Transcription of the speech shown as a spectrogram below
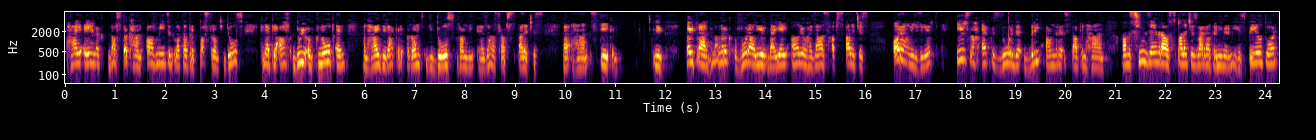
ga je eigenlijk dat stuk gaan afmeten wat dat er past rond je doos. Knip je af, doe je een knoop in en ga je direct rond die doos van die gezelschapsspelletjes uh, gaan steken. Nu, uiteraard belangrijk, vooral hier dat jij al je gezelschapsspelletjes organiseert, eerst nog even door de drie andere stappen gaan. Want misschien zijn er al spelletjes waar dat er niet meer mee gespeeld wordt,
